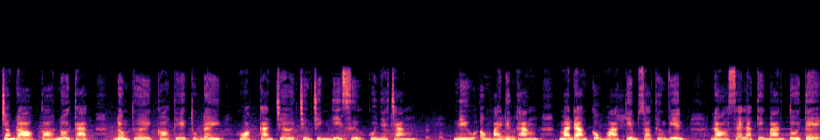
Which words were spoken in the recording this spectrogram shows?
trong đó có nội các, đồng thời có thể thúc đẩy hoặc cản trở chương trình nghị sự của Nhà Trắng. Nếu ông Biden thắng mà Đảng Cộng hòa kiểm soát Thượng viện, đó sẽ là kịch bản tồi tệ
